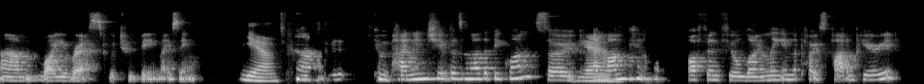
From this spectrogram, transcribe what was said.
um, while you rest, which would be amazing. Yeah. Um, companionship is another big one. So yeah. a mum can often feel lonely in the postpartum period.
